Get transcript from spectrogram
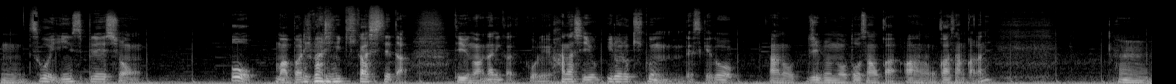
うん、すごいインスピレーションを、まあ、バリバリに聞かしてたっていうのは何かこれ話いろいろ聞くんですけどあの自分のお父さんおかあのお母さんからねうん。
